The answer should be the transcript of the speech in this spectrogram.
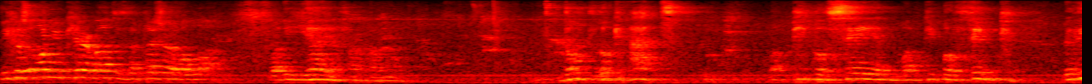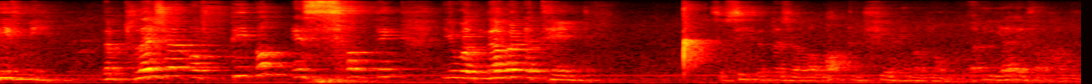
because all you care about is the pleasure of Allah. Don't look at what people say and what people think. Believe me, the pleasure of people is something you will never attain. So seek the pleasure of Allah and fear Him alone. وَإِيَّايَ فَارْهَبُونَ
